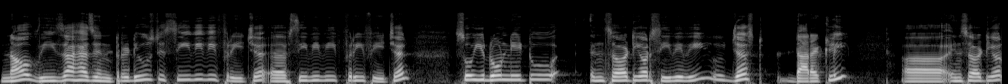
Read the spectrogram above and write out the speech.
Now Visa has introduced CVV feature, uh, CVV free feature. So you don't need to insert your CVV, you just directly uh, insert your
